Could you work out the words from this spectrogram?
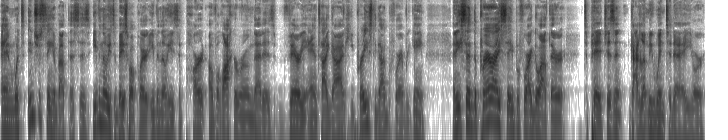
And what's interesting about this is even though he's a baseball player, even though he's a part of a locker room that is very anti God, he prays to God before every game. And he said, The prayer I say before I go out there to pitch isn't God, let me win today or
